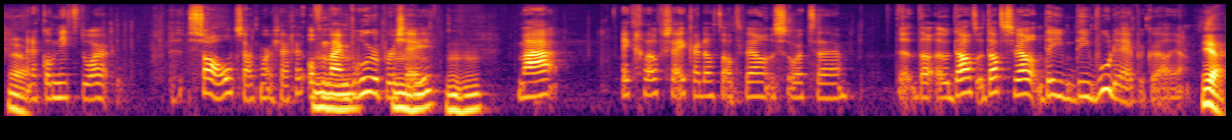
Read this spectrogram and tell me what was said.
Ja. en dat komt niet door Sal, zou ik maar zeggen, of Mhm. mijn broer per se. Mhm, mhm. Maar ik geloof zeker dat dat wel een soort. eh, dat, dat, dat, dat is wel. Die, die woede heb ik wel, ja. Ja.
